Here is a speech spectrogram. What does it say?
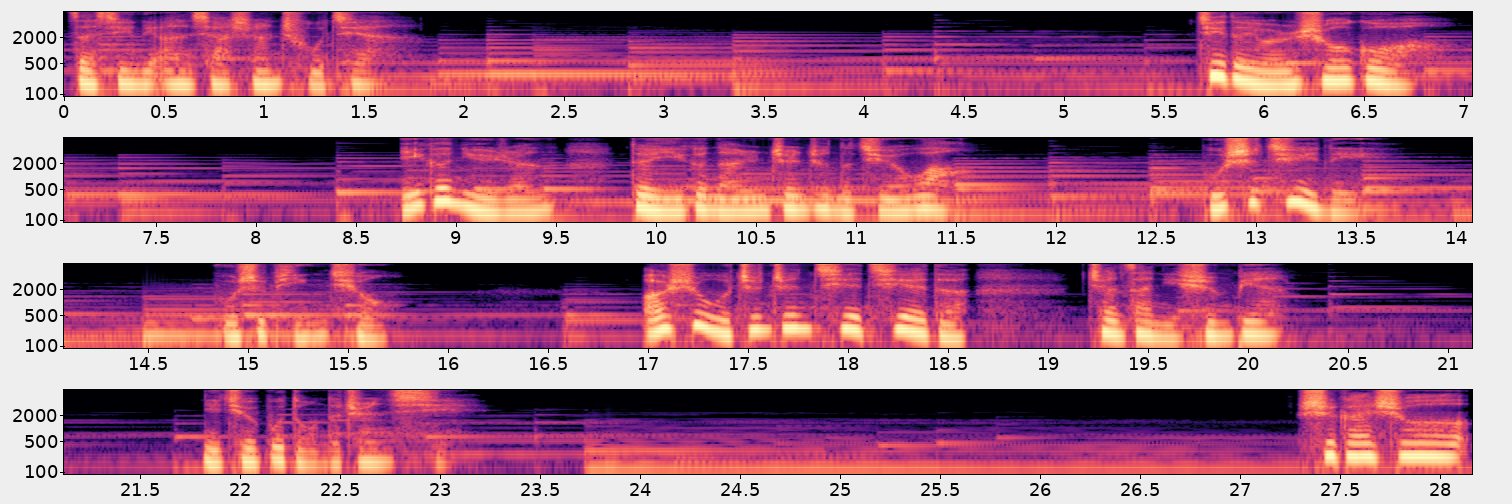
在心里按下删除键。记得有人说过，一个女人对一个男人真正的绝望，不是距离，不是贫穷，而是我真真切切的站在你身边，你却不懂得珍惜，是该说。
